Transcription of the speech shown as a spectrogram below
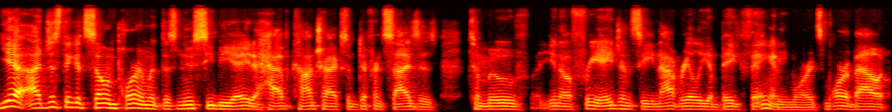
Yeah, I just think it's so important with this new CBA to have contracts of different sizes to move, you know, free agency, not really a big thing anymore. It's more about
